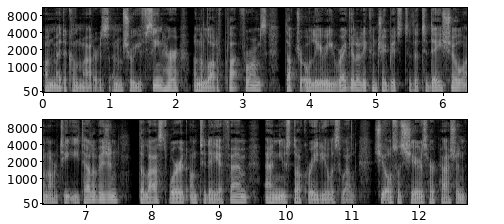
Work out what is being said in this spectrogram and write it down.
on medical matters. And I'm sure you've seen her on a lot of platforms. Dr. O'Leary regularly contributes to the Today Show on RTE television the Last Word on Today FM and Newstalk Radio as well. She also shares her passion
